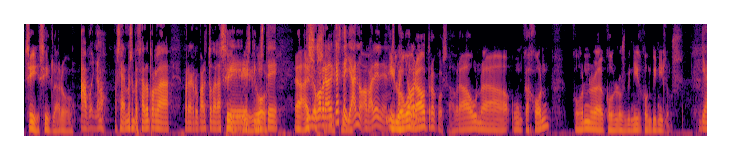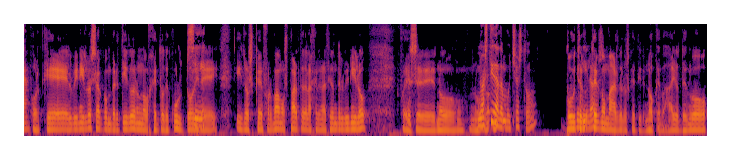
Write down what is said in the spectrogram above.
Sí, sí, claro. Ah, bueno. O sea, hemos empezado por la por agrupar todas las Sí, que escribiste. Ah, y luego habrá sí, el sí. castellano. Ah, vale. en Y luego habrá otra cosa, habrá una, un cajón con, eh, con los vinil, con vinilos. Ya. Porque el vinilo se ha convertido en un objeto de culto y, de, y los que formamos parte de la generación del vinilo, pues eh, no, no. ¿No has tirado muchos tú? Tengo más de los que tiro. No, que va, yo tengo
